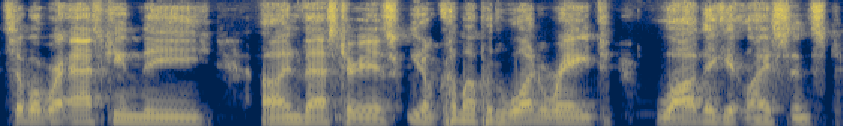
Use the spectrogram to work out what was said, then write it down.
So what we're asking the uh, investor is, you know, come up with one rate while they get licensed,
